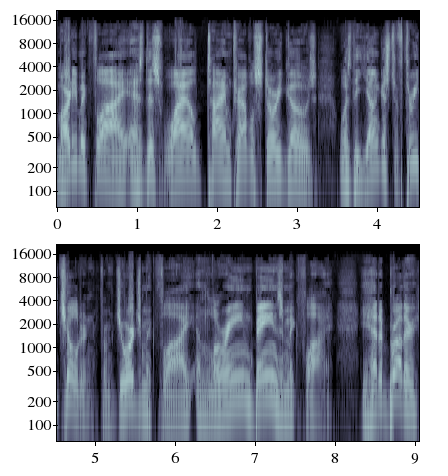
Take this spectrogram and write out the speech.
Marty McFly, as this wild time travel story goes, was the youngest of three children from George McFly and Lorraine Baines McFly. He had a brother,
